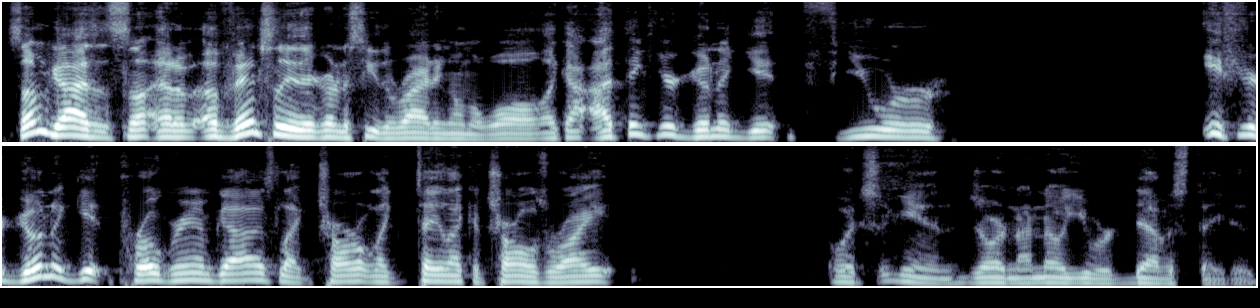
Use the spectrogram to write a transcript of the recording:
some guys, some, eventually they're going to see the writing on the wall. Like I, I think you're going to get fewer. If you're going to get program guys like Charles, like say like a Charles Wright, which again, Jordan, I know you were devastated.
